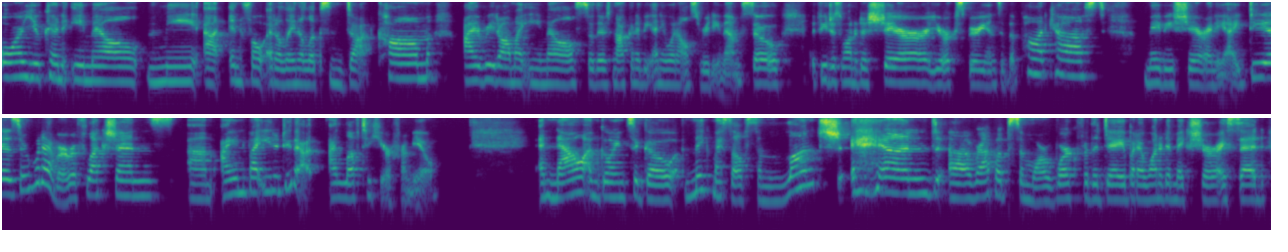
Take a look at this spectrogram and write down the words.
Or you can email me at info at elenalipson.com. I read all my emails, so there's not going to be anyone else reading them. So if you just wanted to share your experience of the podcast, maybe share any ideas or whatever, reflections, um, I invite you to do that. I love to hear from you. And now I'm going to go make myself some lunch and uh, wrap up some more work for the day. But I wanted to make sure I said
